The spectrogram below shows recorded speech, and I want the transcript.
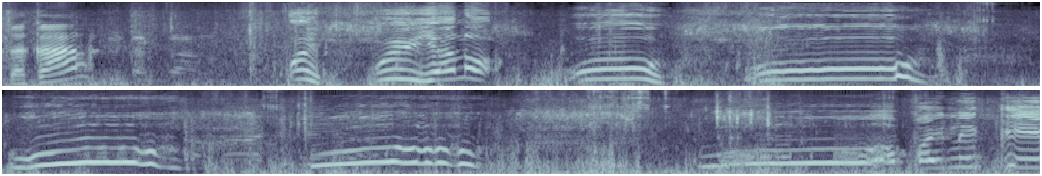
Cakal? Wih, wih, ya no. Uh, uh, uh, uh, uh, apa ini Ki?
